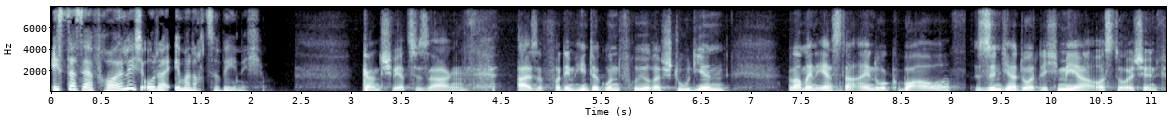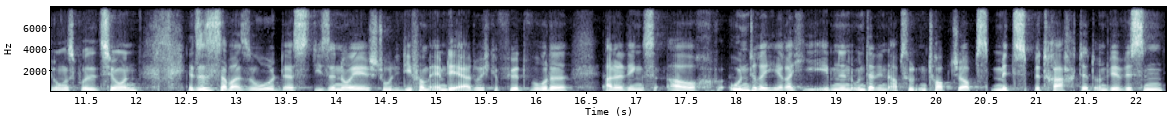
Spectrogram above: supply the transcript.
Ist das erfreulich oder immer noch zu wenig? Ganz schwer zu sagen. Also vor dem Hintergrund früherer Studien war mein erster Eindruck, wow, sind ja deutlich mehr Ostdeutsche in Führungspositionen. Jetzt ist es aber so, dass diese neue Studie, die vom MDR durchgeführt wurde, allerdings auch untere Hierarchieebenen unter den absoluten Top-Jobs mit betrachtet. Und wir wissen,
